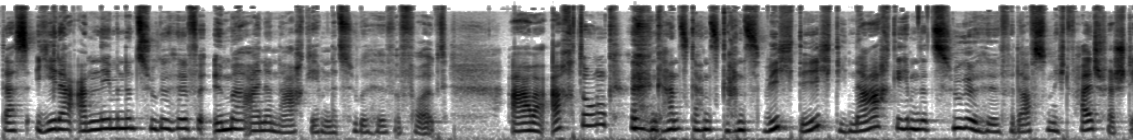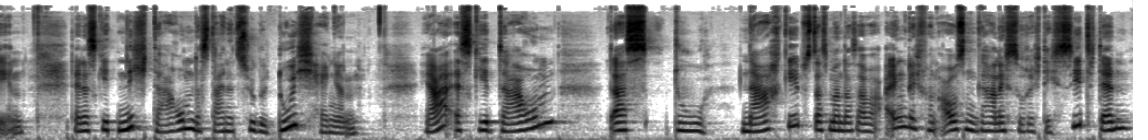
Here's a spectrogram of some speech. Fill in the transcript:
dass jeder annehmenden Zügelhilfe immer eine nachgebende Zügelhilfe folgt. Aber Achtung, ganz, ganz, ganz wichtig, die nachgebende Zügelhilfe darfst du nicht falsch verstehen. Denn es geht nicht darum, dass deine Zügel durchhängen. Ja, es geht darum, dass du nachgibst, dass man das aber eigentlich von außen gar nicht so richtig sieht, denn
